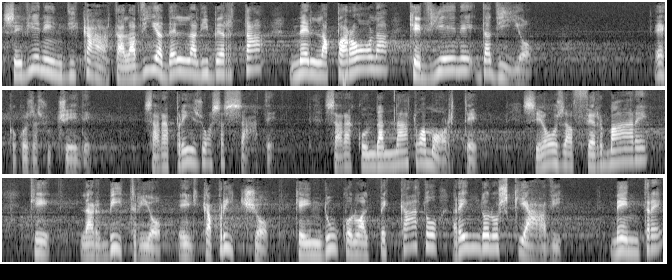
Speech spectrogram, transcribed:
se viene indicata la via della libertà nella parola che viene da Dio? Ecco cosa succede. Sarà preso a sassate, sarà condannato a morte se osa affermare che l'arbitrio e il capriccio che inducono al peccato rendono schiavi, mentre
